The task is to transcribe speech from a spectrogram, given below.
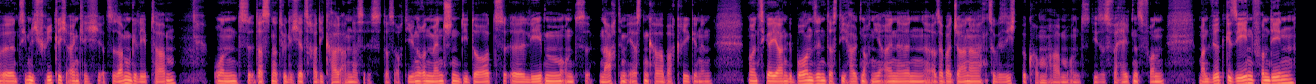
äh, ziemlich friedlich eigentlich zusammengelebt haben. Und das natürlich jetzt radikal anders ist, dass auch die jüngeren Menschen, die dort äh, leben und nach dem ersten Karabachkrieg in den 90er Jahren geboren sind, dass die halt noch nie einen Aserbaidschaner zu Gesicht bekommen haben und dieses Verhältnis von man wird gesehen von denen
